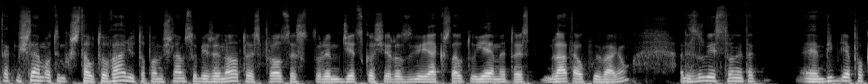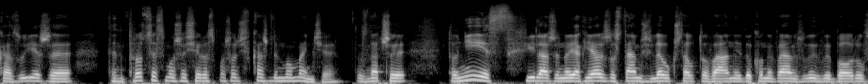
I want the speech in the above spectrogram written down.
tak myślałem o tym kształtowaniu, to pomyślałem sobie, że no, to jest proces, w którym dziecko się rozwija, kształtujemy, to jest lata upływają, ale z drugiej strony tak Biblia pokazuje, że ten proces może się rozpocząć w każdym momencie. To znaczy, to nie jest chwila, że no jak ja już zostałem źle ukształtowany, dokonywałem złych wyborów,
